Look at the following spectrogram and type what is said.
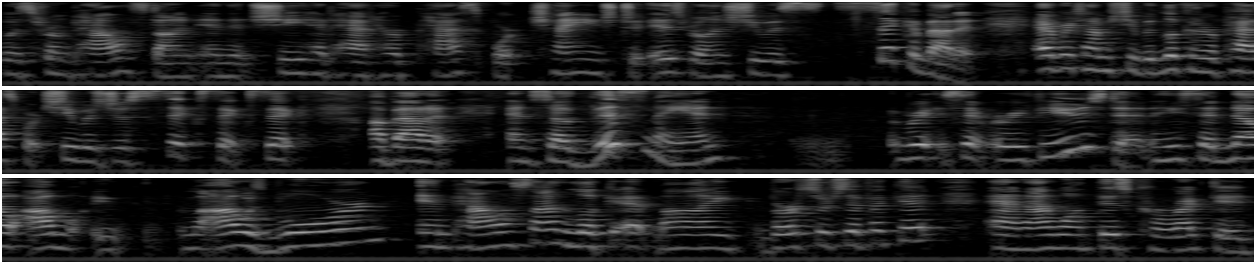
was from Palestine and that she had had her passport changed to Israel, and she was sick about it. Every time she would look at her passport, she was just sick, sick, sick about it. And so this man re- refused it. He said, "No, I, I was born in Palestine. Look at my birth certificate, and I want this corrected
